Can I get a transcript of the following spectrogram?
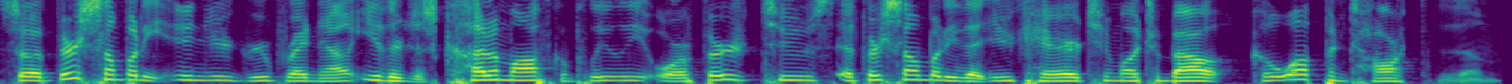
So if there's somebody in your group right now, either just cut them off completely, or if there's two, if there's somebody that you care too much about, go up and talk to them.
